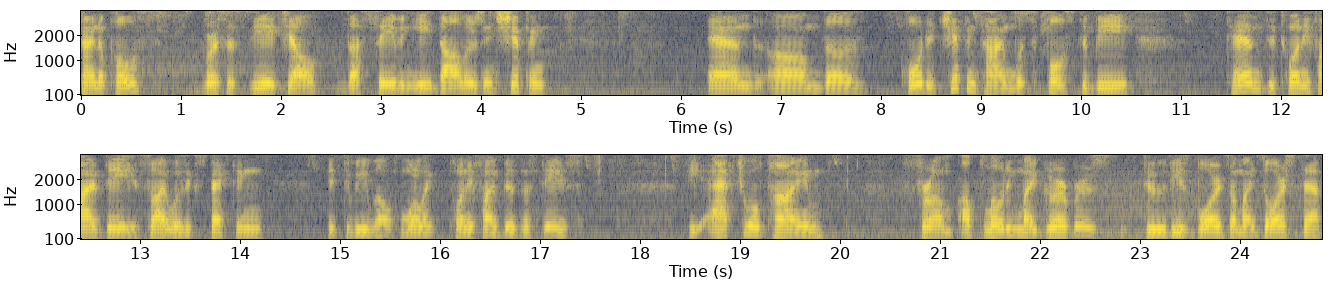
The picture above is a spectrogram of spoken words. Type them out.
China Post versus DHL thus saving $8 in shipping. And um, the quoted shipping time was supposed to be 10 to 25 days. So I was expecting it to be, well, more like 25 business days. The actual time from uploading my Gerbers to these boards on my doorstep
